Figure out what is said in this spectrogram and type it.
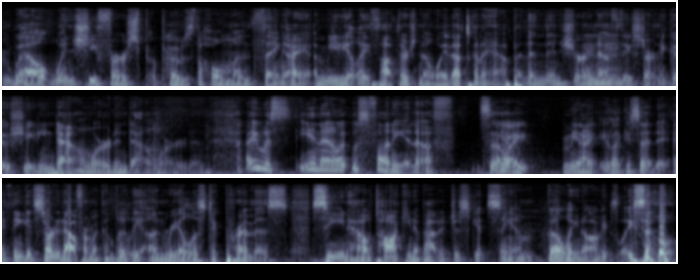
Well, when she first proposed the whole month thing, I immediately thought there's no way that's going to happen. And then sure enough, mm-hmm. they start negotiating downward and downward. And it was, you know, it was funny enough. So Yeah. I, I mean, I like I said, I think it started out from a completely unrealistic premise, seeing how talking about it just gets Sam going, obviously. So,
